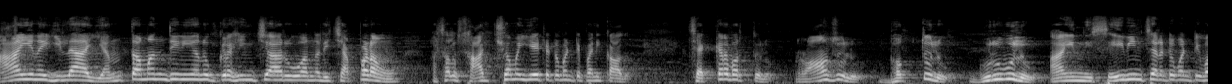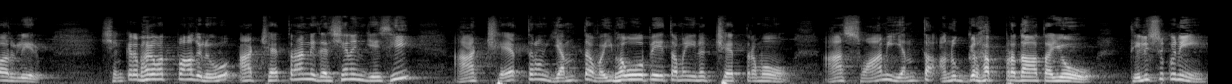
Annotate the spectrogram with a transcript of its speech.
ఆయన ఇలా ఎంతమందిని అనుగ్రహించారు అన్నది చెప్పడం అసలు సాధ్యమయ్యేటటువంటి పని కాదు. చక్రవర్తులు రాజులు భక్తులు గురువులు ఆయన్ని సేవించినటువంటి వారు లేరు. శంకర భగవత్పాదులు ఆ క్షేత్రాన్ని దర్శనం చేసి ఆ క్షేత్రం ఎంత వైభవోపేతమైన క్షేత్రమో ఆ స్వామి ఎంత అనుగ్రహప్రదాతయో తెలుసుకుని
